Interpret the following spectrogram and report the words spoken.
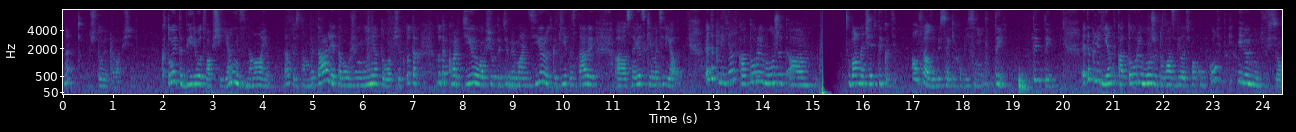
Да? Что это вообще? Кто это берет вообще? Я не знаю. Да? То есть там в Италии этого уже нету вообще. Кто-то кто, -то, квартиру вообще вот этим ремонтирует, какие-то старые а, советские материалы. Это клиент, который может а, вам начать тыкать. А вот сразу без всяких объяснений. Ты, ты, ты. Это клиент, который может у вас сделать покупку и вернуть все.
